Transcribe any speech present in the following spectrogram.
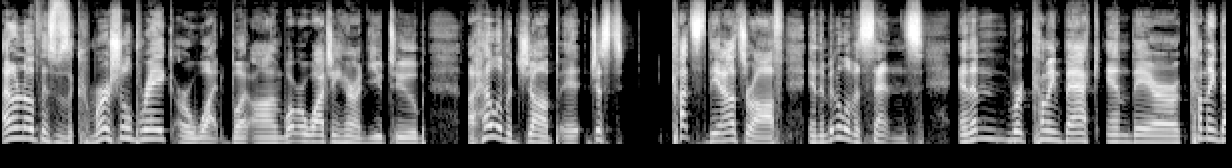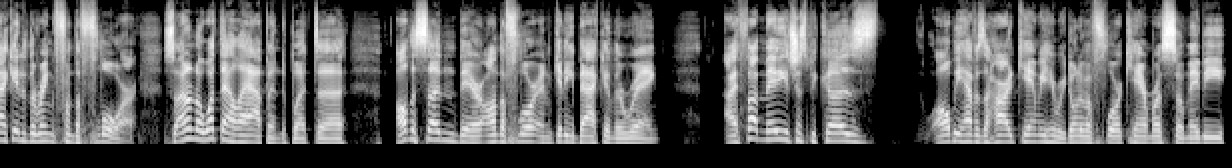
I don't know if this was a commercial break or what, but on what we're watching here on YouTube, a hell of a jump. It just cuts the announcer off in the middle of a sentence, and then we're coming back and they're coming back into the ring from the floor. So I don't know what the hell happened, but uh, all of a sudden they're on the floor and getting back in the ring. I thought maybe it's just because all we have is a hard camera here. We don't have a floor camera, so maybe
